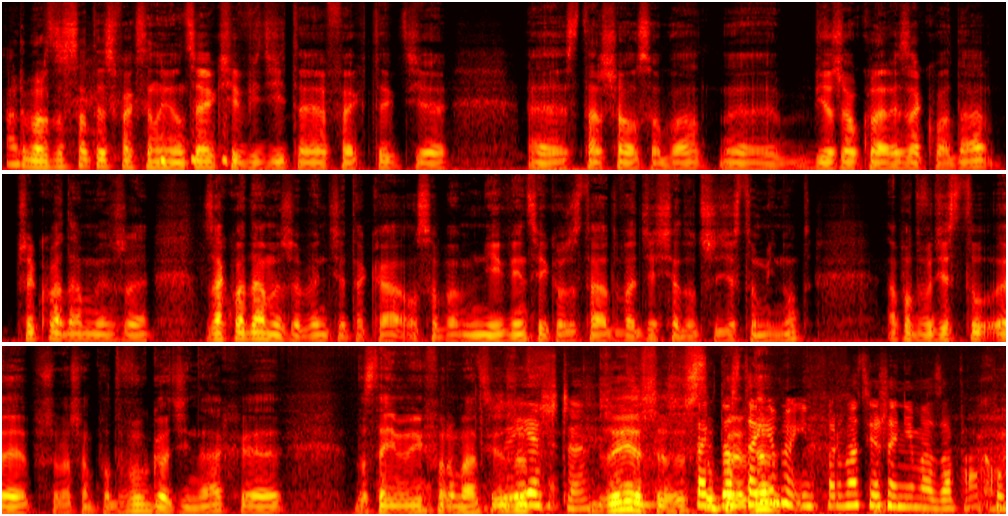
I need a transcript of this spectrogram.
Ale bardzo satysfakcjonujące, jak się widzi te efekty, gdzie e, starsza osoba e, bierze okulary, zakłada, przekładamy, że zakładamy, że będzie taka osoba mniej więcej korzystała 20 do 30 minut, a po 20, e, przepraszam, po dwóch godzinach e, dostajemy informację, że, że jeszcze. Że jeszcze, że tak, super. dostajemy no, informację, że nie ma zapachu.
